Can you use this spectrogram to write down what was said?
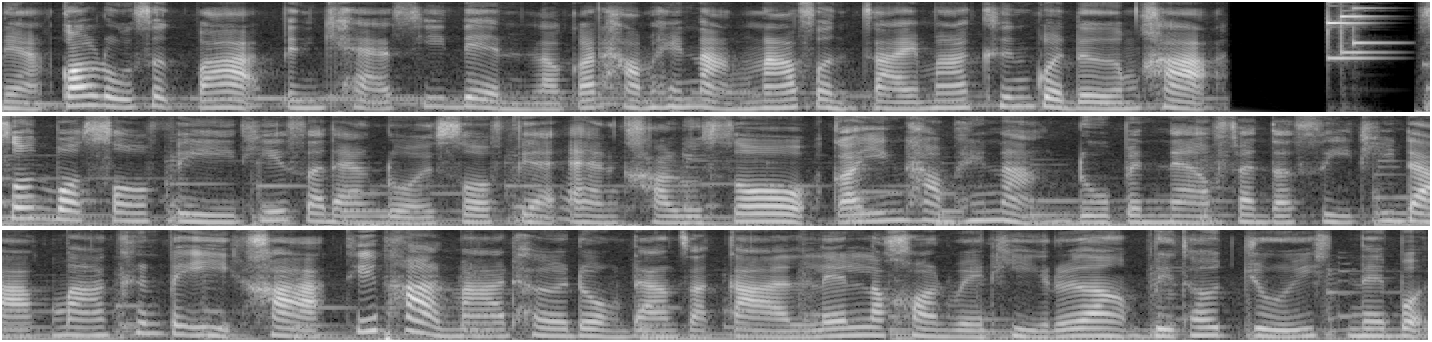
เนี่ยก็รู้สึกว่าเป็นแคสที่เด่น แล้วก็ทำให้หนังน่าสนใจมากขึ้นกว่าเดิมค่ะ ส่วนบทโซฟีที่แสดงโดยโซเฟียแอนคารูโซก็ยิ่งทำให้หนังดูเป็นแนวแฟนตาซีที่ดาร์กมากขึ้นไปอีกค่ะ ที่ผ่านมาเธอโด่งดังจากการเล่นละครเวทีเรื่อง Beetlejuice ในบท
